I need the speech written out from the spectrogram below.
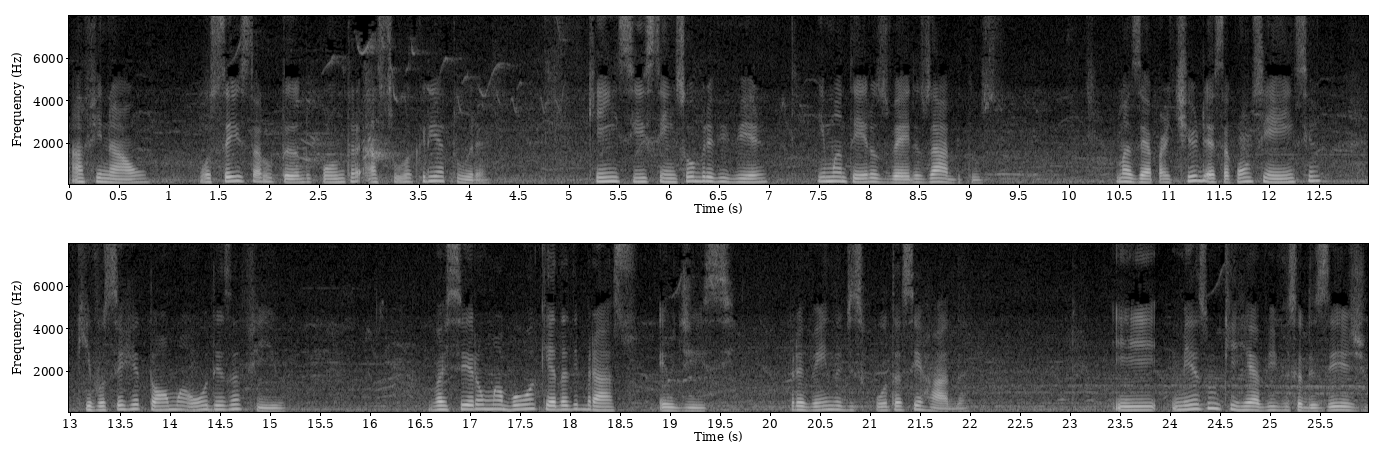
Afinal, você está lutando contra a sua criatura, que insiste em sobreviver e manter os velhos hábitos. Mas é a partir dessa consciência que você retoma o desafio. Vai ser uma boa queda de braço, eu disse prevendo a disputa acirrada. E, mesmo que reavive o seu desejo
